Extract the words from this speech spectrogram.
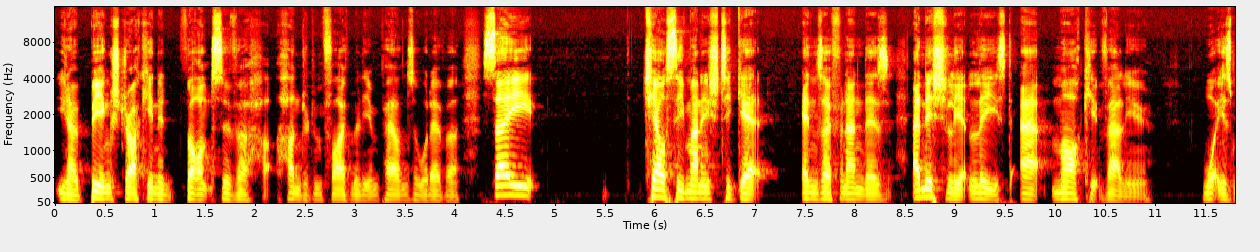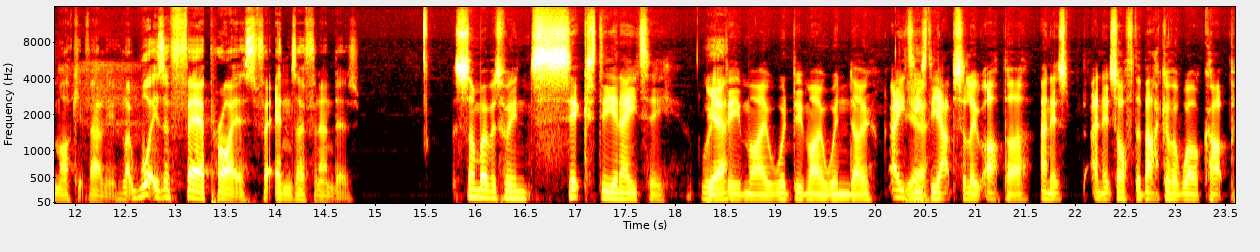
you know being struck in advance of a hundred and five million pounds or whatever. Say Chelsea managed to get Enzo Fernandez initially, at least, at market value. What is market value? Like, what is a fair price for Enzo Fernandez? Somewhere between 60 and 80 would Yeah. be my would be my window 80 Yeah. is the absolute upper and it's and it's off the back of a world cup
